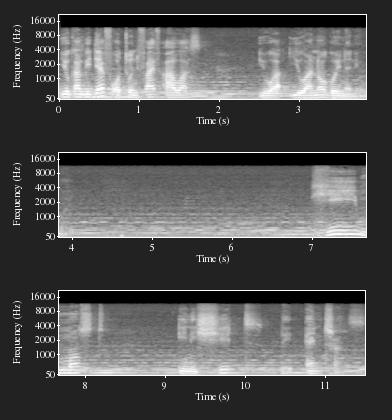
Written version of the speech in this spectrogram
you can be there for 25 hours. You are, you are not going anywhere. he must initiate the entrance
